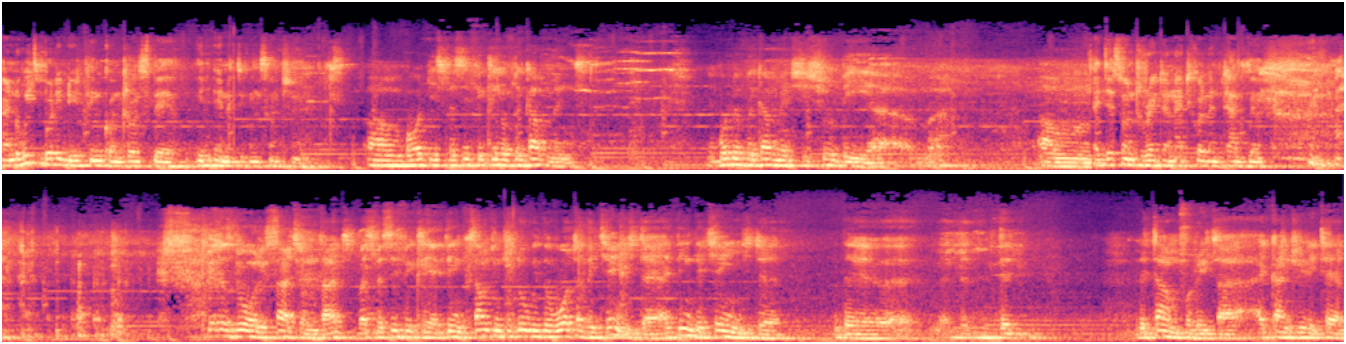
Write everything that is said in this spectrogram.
And which body do you think controls the energy consumption? um, body specifically of the government. The body of the government should be. Um, um, I just want to write an article and tag them. let us do our research on that. But specifically, I think something to do with the water they changed. Uh, I think they changed uh, the, the the the term for it. I, I can't really tell.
